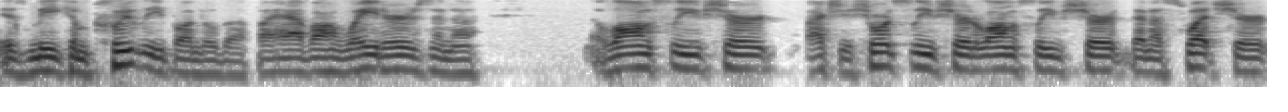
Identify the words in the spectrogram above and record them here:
is me completely bundled up. I have on waders and a, a long sleeve shirt, actually a short sleeve shirt, a long sleeve shirt, then a sweatshirt,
